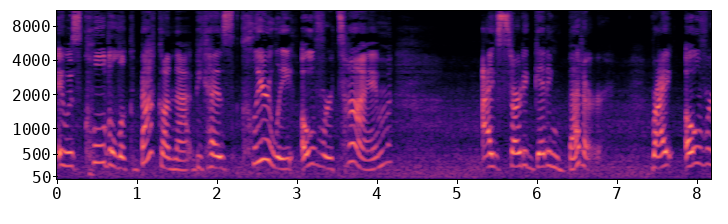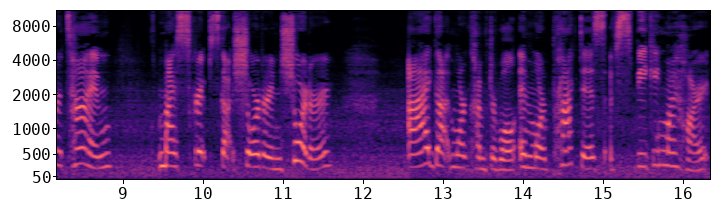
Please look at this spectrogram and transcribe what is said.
it was cool to look back on that because clearly over time, I started getting better, right? Over time, my scripts got shorter and shorter I got more comfortable and more practice of speaking my heart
